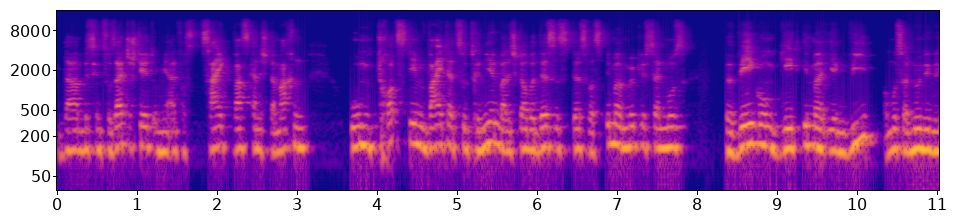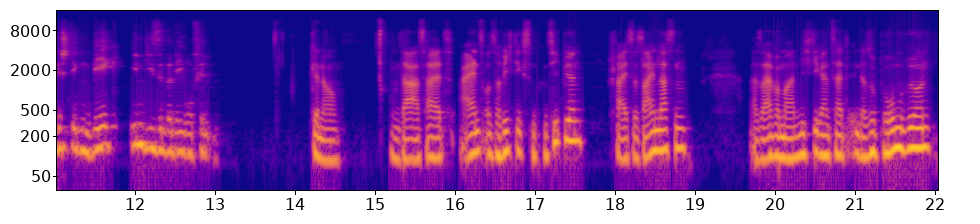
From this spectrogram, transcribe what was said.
da ein bisschen zur Seite steht und mir einfach zeigt, was kann ich da machen, um trotzdem weiter zu trainieren, weil ich glaube, das ist das, was immer möglich sein muss. Bewegung geht immer irgendwie. Man muss halt nur den richtigen Weg in diese Bewegung finden. Genau. Und da ist halt eins unserer wichtigsten Prinzipien, Scheiße sein lassen. Also einfach mal nicht die ganze Zeit in der Suppe rumrühren,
